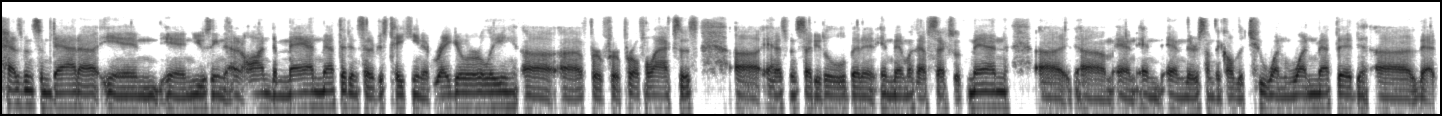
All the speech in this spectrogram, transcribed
has been some data in in using an on-demand method instead of just taking it regularly uh, uh for for prophylaxis. Uh, it has been studied a little bit in, in men with have sex with men, uh, um, and and and there's something called the two one one method that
